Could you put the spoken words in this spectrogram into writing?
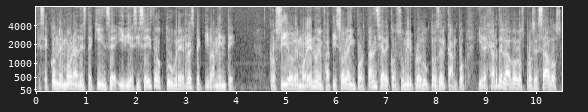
que se conmemoran este 15 y 16 de octubre respectivamente. Rocío de Moreno enfatizó la importancia de consumir productos del campo y dejar de lado los procesados,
